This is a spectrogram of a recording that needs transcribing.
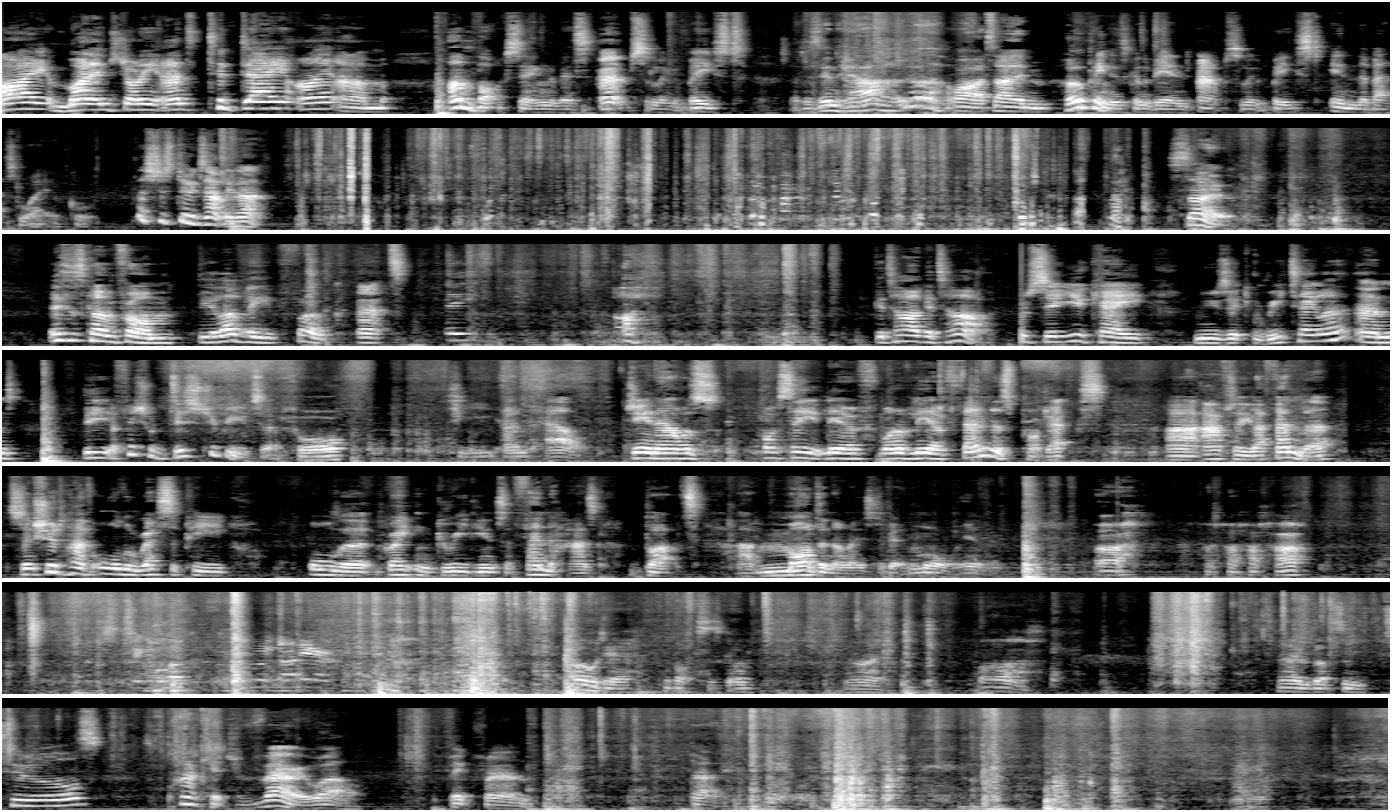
Hi, my name's Jonny and today I am unboxing this absolute beast that is in here. What I'm hoping is going to be an absolute beast in the best way, of course. Let's just do exactly that. So, this has come from the lovely folk at a oh, Guitar Guitar, which is a UK music retailer and the official distributor for G and L. G and L was obviously Leo, one of Leo Fender's projects uh, after he left Fender, so it should have all the recipe, all the great ingredients that Fender has, but uh, modernised a bit more. You know. Uh, ha, ha, ha, Let's take a look. What we got here? Oh dear, the box is gone. Right. Oh. Now we've got some tools. It's packaged very well. Big fan. That.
